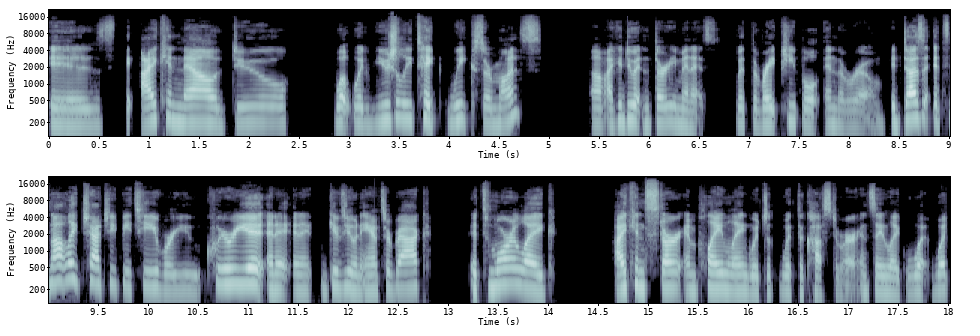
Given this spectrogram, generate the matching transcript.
is I can now do what would usually take weeks or months. Um, I can do it in 30 minutes with the right people in the room. It doesn't it's not like ChatGPT where you query it and it and it gives you an answer back. It's more like I can start in plain language with the customer and say like what what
